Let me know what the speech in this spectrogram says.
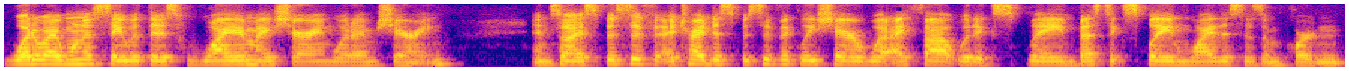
what do I want to say with this? Why am I sharing what I'm sharing? And so I specific I tried to specifically share what I thought would explain best explain why this is important.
